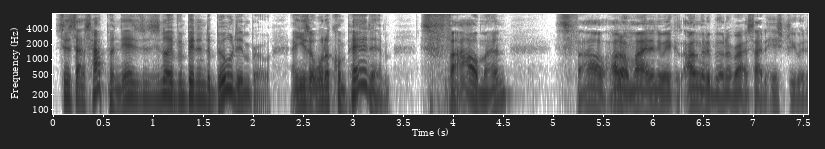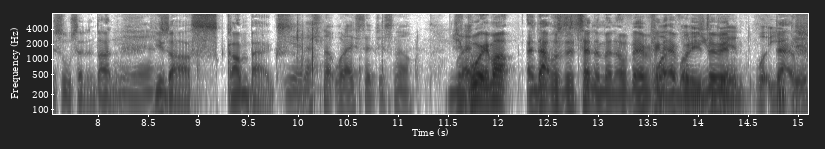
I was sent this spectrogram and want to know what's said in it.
since that's happened. Yeah, he's not even been in the building, bro. And you don't want to compare them. It's foul, man. It's foul. I don't mind anyway because I'm going to be on the right side of history when it's all said and done. Yeah. You are scumbags. Yeah, that's not what I said just now. You What I- brought him up, and that was the sentiment of everything what- that what everybody's you doing. Did, what you that, did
